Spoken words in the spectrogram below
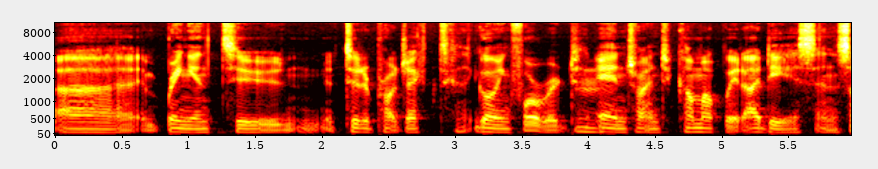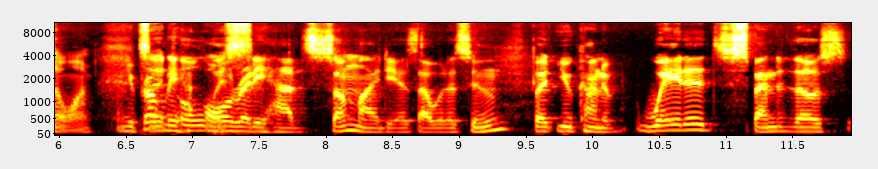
uh, bring into to the project going forward, hmm. and trying to come up with ideas and so on. And you probably ha- always- already had some ideas, I would assume, but you kind of waited, suspended those,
